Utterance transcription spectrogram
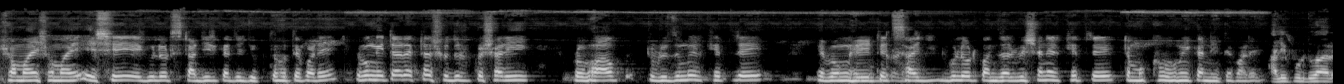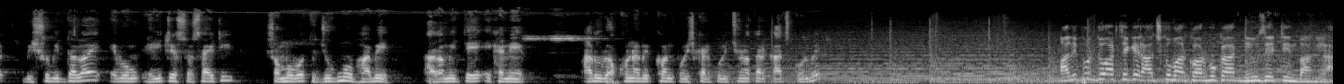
সময় সময় এসে এগুলোর স্টাডির কাজে যুক্ত হতে পারে এবং এটার একটা সুদূর প্রসারী প্রভাব ট্যুরিজমের ক্ষেত্রে এবং হেরিটেজ সাইটগুলোর কনজারভেশনের ক্ষেত্রে একটা মুখ্য ভূমিকা নিতে পারে। আলিপুরদুয়ার বিশ্ববিদ্যালয় এবং হেরিটেজ সোসাইটি সম্ভবত যুগ্মভাবে আগামীতে এখানে আরও রক্ষণাবেক্ষণ পরিষ্কার পরিচ্ছন্নতার কাজ করবে। আলিপুরদুয়ার থেকে রাজকুমার কর্মকার নিউজ এইটিন বাংলা।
